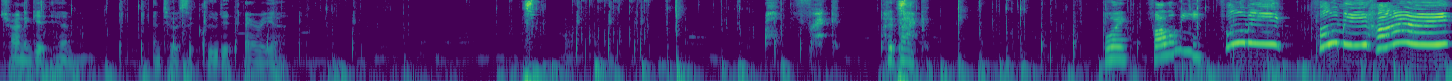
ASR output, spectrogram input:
trying to get him into a secluded area. Oh, frick. Put it back. Boy, follow me. Follow me. Follow me. Hi.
